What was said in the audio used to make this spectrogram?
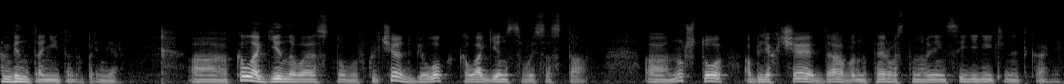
бентонита, например. Коллагеновые основы включают белок коллагенцевый состав, ну, что облегчает, да, например, восстановление соединительной ткани.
